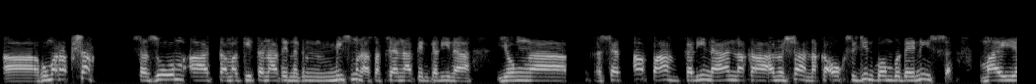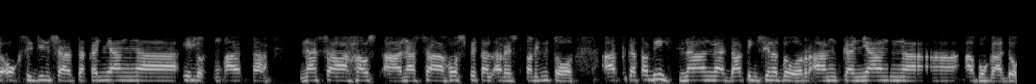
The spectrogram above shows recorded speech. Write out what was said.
uh, humarap siya sa Zoom at uh, makita natin na mismo na saksiyan natin kanina yung uh, set up ah, kanina naka ano siya naka-oxygen bombo Dennis. May oxygen siya sa kanyang uh, ilong at uh, nasa house uh, nasa hospital arrest pa rin ito. At katabi ng uh, dating senador ang kanyang uh, abogado.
